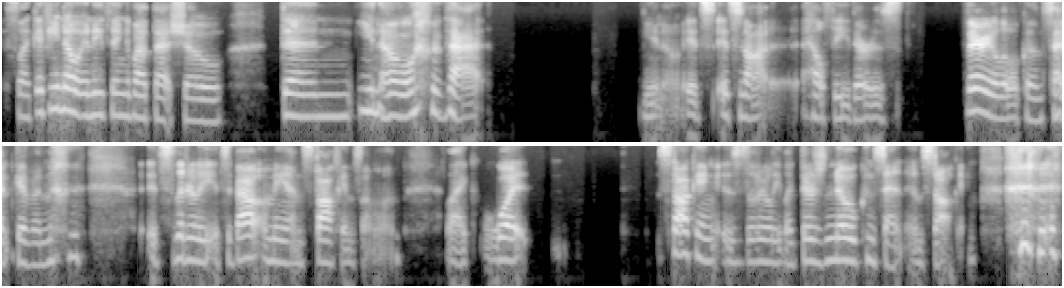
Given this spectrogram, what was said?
It's like if you know anything about that show, then you know that you know it's it's not healthy. There's very little consent given. it's literally it's about a man stalking someone. Like what stalking is literally like there's no consent in stalking.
